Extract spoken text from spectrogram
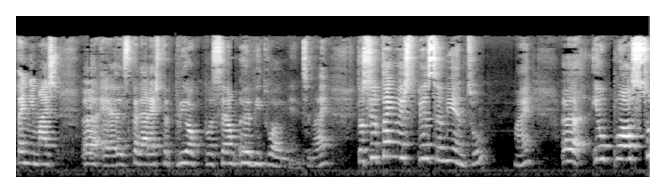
têm mais, uh, se calhar, esta preocupação habitualmente, não é? Então, se eu tenho este pensamento, não é? Uh, eu posso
